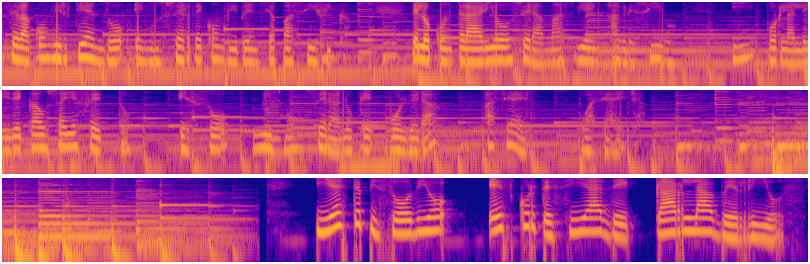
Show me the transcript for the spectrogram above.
se va convirtiendo en un ser de convivencia pacífica de lo contrario, será más bien agresivo y por la ley de causa y efecto, eso mismo será lo que volverá hacia él o hacia ella. Este episodio es cortesía de Carla Berríos,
